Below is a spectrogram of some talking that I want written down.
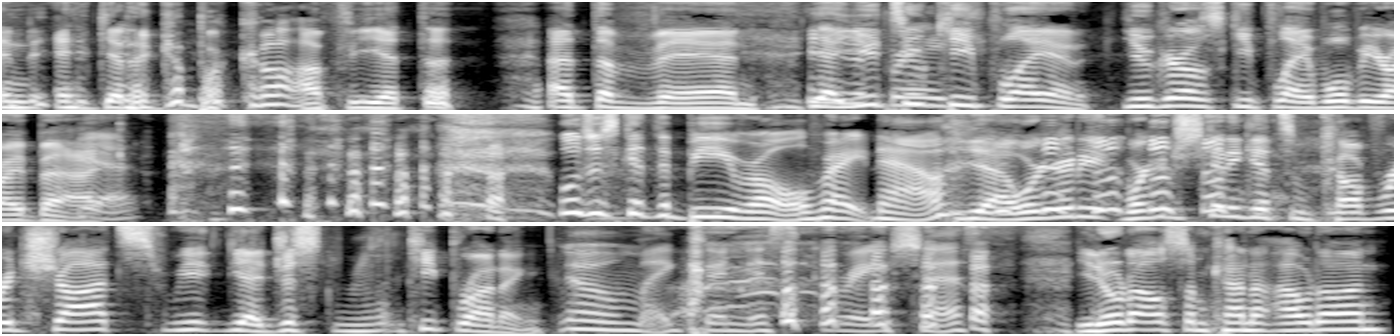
and, and get a cup of coffee at the at the van." Yeah, you two keep playing. You girls keep playing. We'll be right back. Yeah. we'll just get the B roll right now. Yeah, we're gonna we're just gonna get some coverage shots. We, yeah, just r- keep running. Oh my goodness gracious. You know what else I'm kind of out on?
